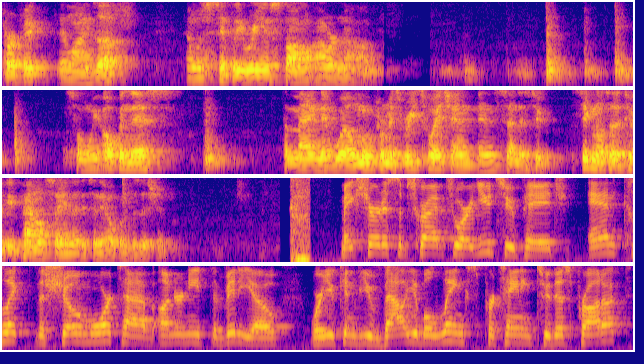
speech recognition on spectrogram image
Perfect. It lines up. And we'll just simply reinstall our knob. So when we open this, the magnet will move from its reed switch and, and send a signal to the 2 panel saying that it's in the open position. Make sure to subscribe to our YouTube page and click the Show More tab underneath the video where you can view valuable links pertaining to this product,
